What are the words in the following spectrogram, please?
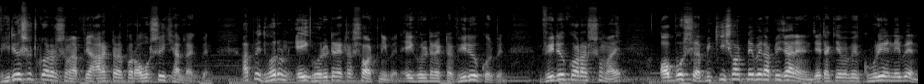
ভিডিও শ্যুট করার সময় আপনি আরেকটা ব্যাপার অবশ্যই খেয়াল রাখবেন। আপনি ধরুন এই ঘড়িটার একটা শট নেবেন, এই ঘড়িটার একটা ভিডিও করবেন। ভিডিও করার সময় অবশ্যই আপনি কী শট নেবেন আপনি জানেন? যেটা কীভাবে ঘুরিয়ে নেবেন,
